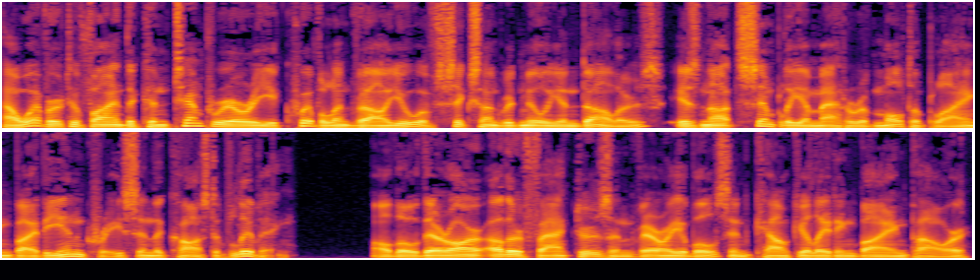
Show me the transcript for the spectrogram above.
However, to find the contemporary equivalent value of $600 million is not simply a matter of multiplying by the increase in the cost of living. Although there are other factors and variables in calculating buying power,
